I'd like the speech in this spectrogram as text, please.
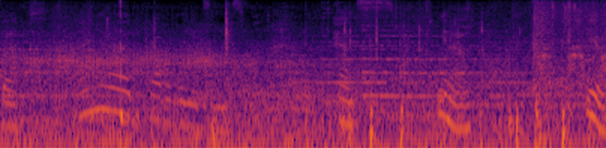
but I knew I'd probably need some muscle. Hence, you know, you.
